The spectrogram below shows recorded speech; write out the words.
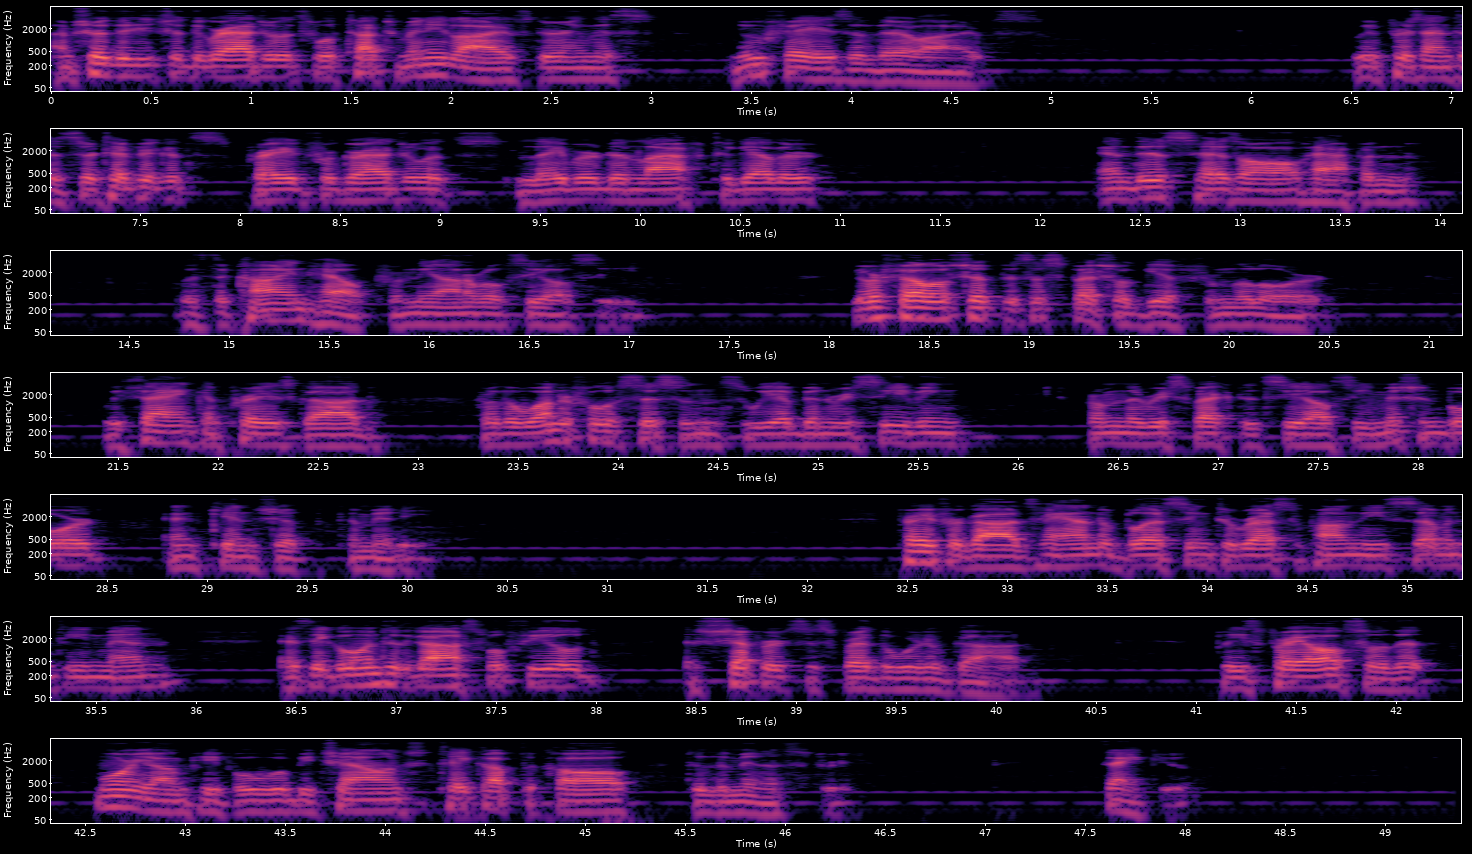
I'm sure that each of the graduates will touch many lives during this new phase of their lives. We presented certificates, prayed for graduates, labored and laughed together, and this has all happened with the kind help from the Honorable CLC. Your fellowship is a special gift from the Lord. We thank and praise God for the wonderful assistance we have been receiving from the respected CLC Mission Board and Kinship Committee. Pray for God's hand of blessing to rest upon these 17 men as they go into the gospel field as shepherds to spread the word of God. Please pray also that more young people will be challenged to take up the call to the ministry. Thank you.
